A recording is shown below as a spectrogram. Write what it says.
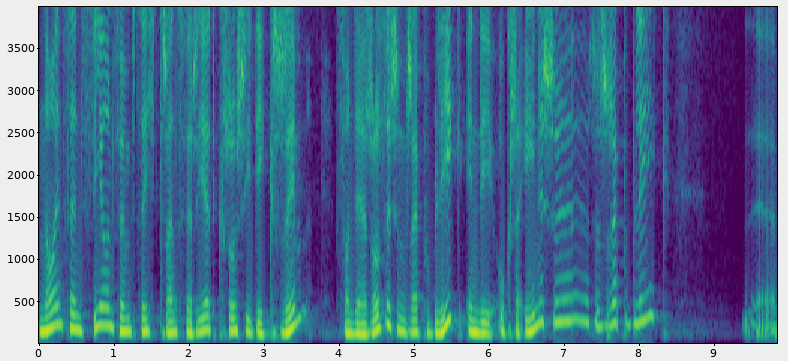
1954 transferiert Khrushchev die Krim von der Russischen Republik in die Ukrainische Republik? Äh,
